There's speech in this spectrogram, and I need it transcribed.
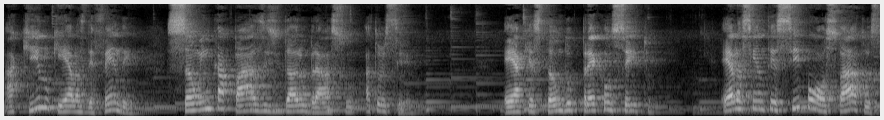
àquilo que elas defendem, são incapazes de dar o braço a torcer é a questão do preconceito. Elas se antecipam aos fatos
